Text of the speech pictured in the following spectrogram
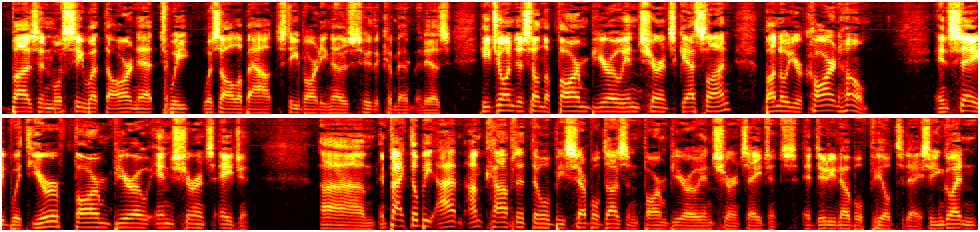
buzzing. We'll see what the Arnett tweet was all about. Steve already knows who the commitment is. He joined us on the Farm Bureau Insurance guest line. Bundle your car and home and save with your Farm Bureau Insurance agent. Um, in fact, there'll be. I'm, I'm, confident there will be several dozen Farm Bureau insurance agents at Dudy Noble Field today. So you can go ahead and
